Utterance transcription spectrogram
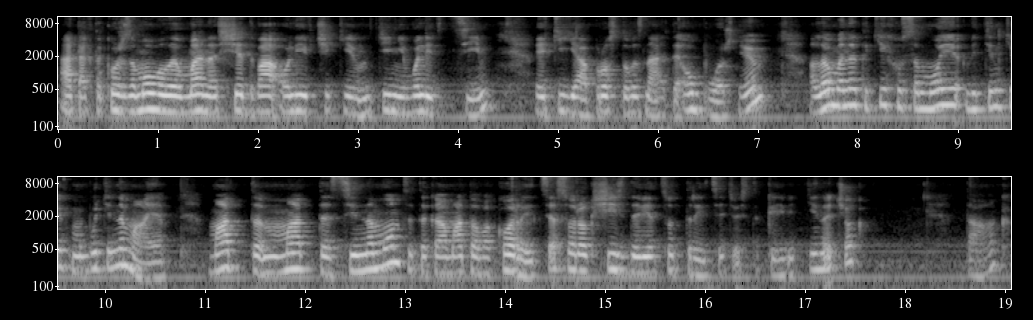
А так, також замовили в мене ще два олівчики тіні в олівці, які я просто, ви знаєте, обожнюю. Але в мене таких у самої відтінків, мабуть, і немає. Мат, мат Cinnamon, це така матова кориця, 46930, ось такий відтіночок. Так.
